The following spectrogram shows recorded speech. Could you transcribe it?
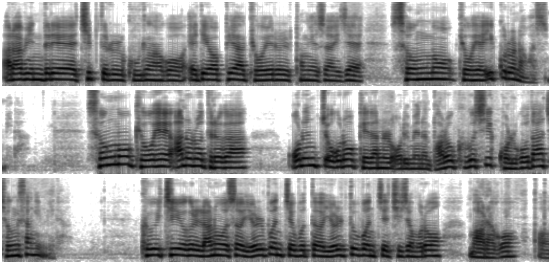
아랍인들의 집들을 구경하고 에디오피아 교회를 통해서 이제 성모 교회 입구로 나왔습니다. 성모 교회 안으로 들어가 오른쪽으로 계단을 오르면 바로 그것이 골고다 정상입니다. 그 지역을 나누어서 열 번째부터 열두 번째 지점으로 말하고 어,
